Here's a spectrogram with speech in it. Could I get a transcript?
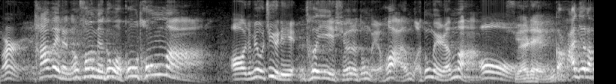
味儿？他为了能方便跟我沟通嘛，哦，就没有距离。特意学了东北话。我东北人嘛，哦学这个。你干啥去了？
